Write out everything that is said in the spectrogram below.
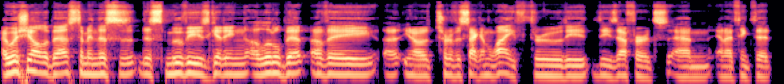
I wish you all the best. I mean, this this movie is getting a little bit of a uh, you know sort of a second life through the these efforts, and and I think that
